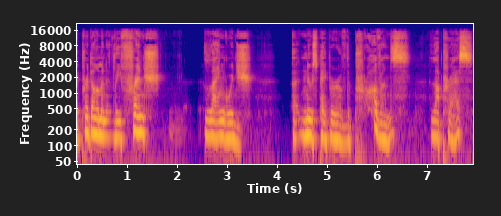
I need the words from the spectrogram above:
the predominantly French language uh, newspaper of the province, La Presse,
